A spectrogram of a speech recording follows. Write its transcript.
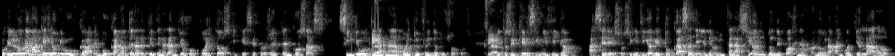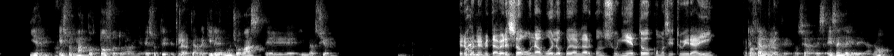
porque el holograma, ¿qué es lo que busca? Busca no tener que tener anteojos puestos y que se proyecten cosas sin que vos tengas nada puesto enfrente a tus ojos. Entonces, ¿qué significa hacer eso? Significa que tu casa tiene que tener una instalación donde puedas generar un holograma en cualquier lado y ah. eso es más costoso todavía. Eso te, requiere de mucho más eh, inversión. Pero con el metaverso, un abuelo puede hablar con su nieto como si estuviera ahí. Totalmente. O sea, esa es la idea, ¿no?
